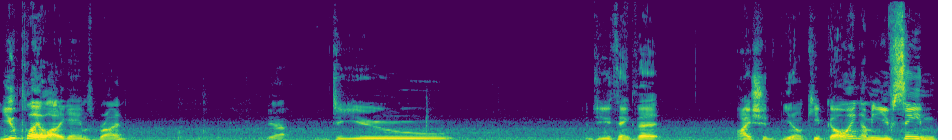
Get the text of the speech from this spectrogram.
you play a lot of games, Brian. Yeah. Do you do you think that I should, you know, keep going? I mean, you've seen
